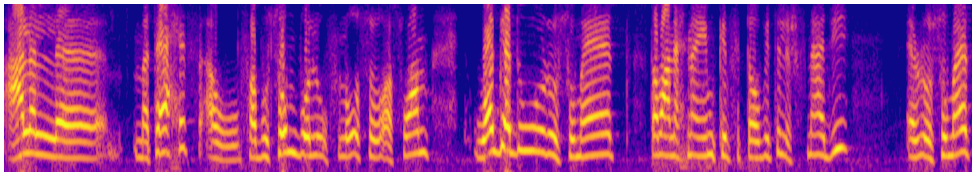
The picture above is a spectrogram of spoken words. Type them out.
على المتاحف أو في سمبل وفي الأقصر وأسوان وجدوا رسومات. طبعا إحنا يمكن في التوابيت اللي شفناها دي الرسومات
